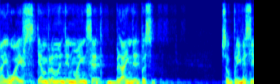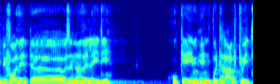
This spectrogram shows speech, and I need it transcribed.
my wife's temperament and mindset, blinded person. So previously, before that, uh, was another lady who came and put her up to it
